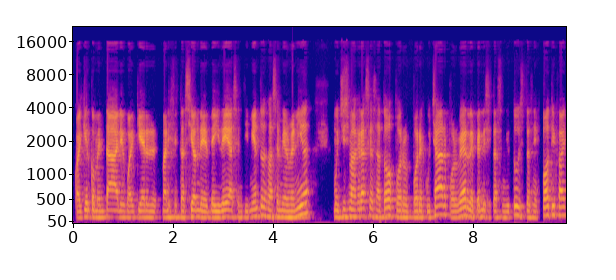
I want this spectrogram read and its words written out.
cualquier comentario, cualquier manifestación de, ideas, sentimientos va a ser bienvenida. Muchísimas gracias a todos por, escuchar, por ver, depende si estás en YouTube, si estás en Spotify.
